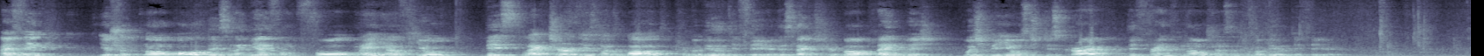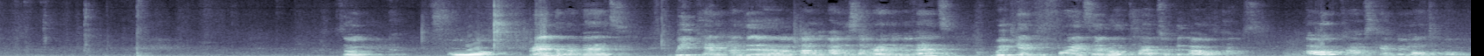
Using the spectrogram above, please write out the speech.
I think you should know all of this, and again, from, for many of you, this lecture is not about probability theory. This lecture is about language, which we use to describe different notions in probability theory. So, for random events, we can, under, uh, under, under some random events, we can define several types of the outcomes. Outcomes can be multiple.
